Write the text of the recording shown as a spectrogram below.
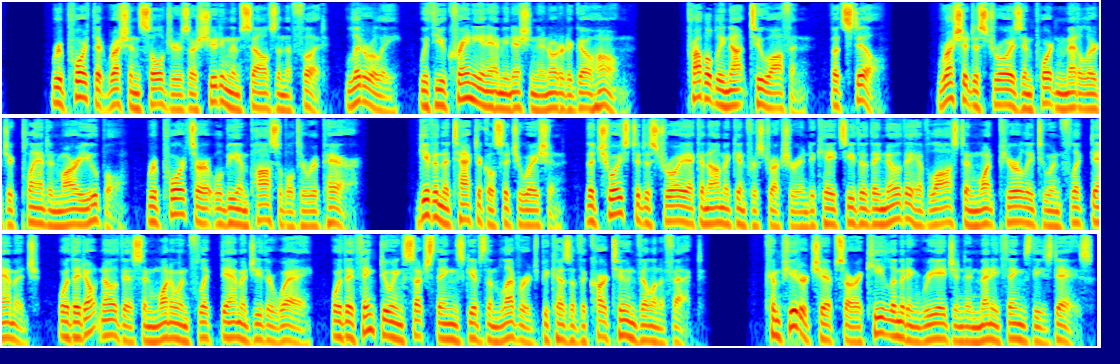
Report that Russian soldiers are shooting themselves in the foot, literally, with Ukrainian ammunition in order to go home. Probably not too often, but still. Russia destroys important metallurgic plant in Mariupol, Reports are it will be impossible to repair. Given the tactical situation, the choice to destroy economic infrastructure indicates either they know they have lost and want purely to inflict damage, or they don't know this and want to inflict damage either way, or they think doing such things gives them leverage because of the cartoon villain effect. Computer chips are a key limiting reagent in many things these days.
